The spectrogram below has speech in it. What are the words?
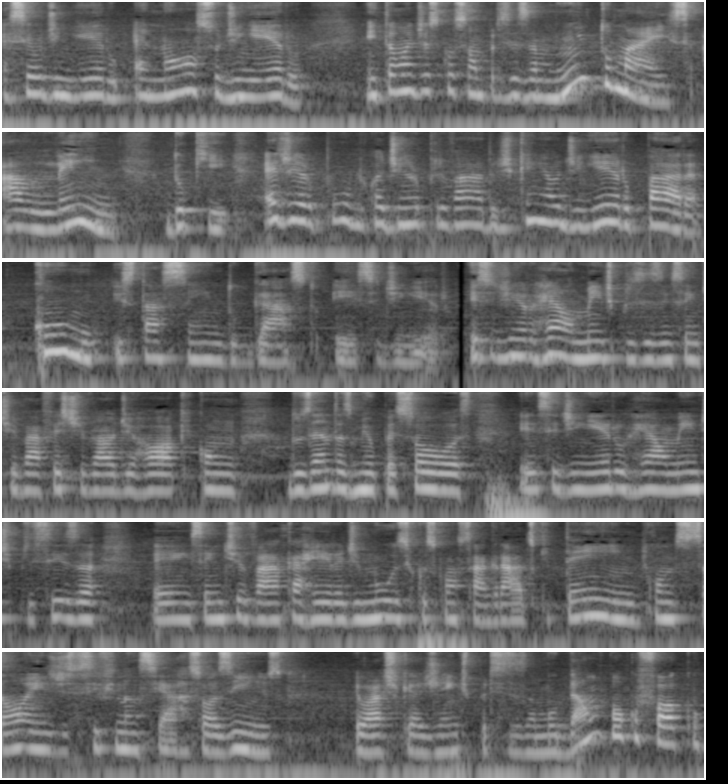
é seu dinheiro, é nosso dinheiro. Então a discussão precisa muito mais além do que é dinheiro público, é dinheiro privado, de quem é o dinheiro para como está sendo gasto esse dinheiro. Esse dinheiro realmente precisa incentivar festival de rock com 200 mil pessoas, esse dinheiro realmente precisa é, incentivar a carreira de músicos consagrados que têm condições de se financiar sozinhos. Eu acho que a gente precisa mudar um pouco o foco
